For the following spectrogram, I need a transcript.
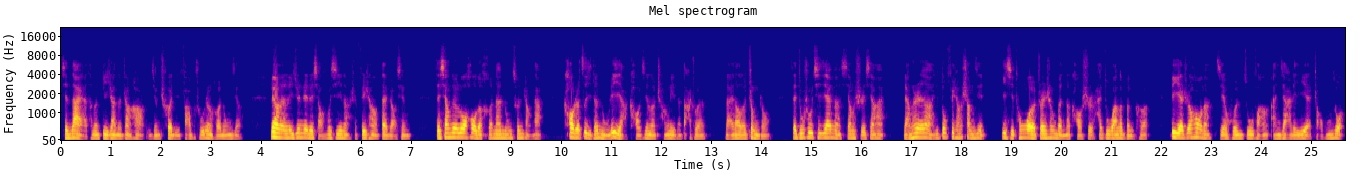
现在啊，他们 B 站的账号已经彻底发不出任何东西了。亮亮、丽君这对小夫妻呢是非常有代表性的，在相对落后的河南农村长大，靠着自己的努力呀，考进了城里的大专，来到了郑州。在读书期间呢，相识相爱，两个人啊又都非常上进，一起通过了专升本的考试，还读完了本科。毕业之后呢，结婚、租房、安家立业、找工作。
